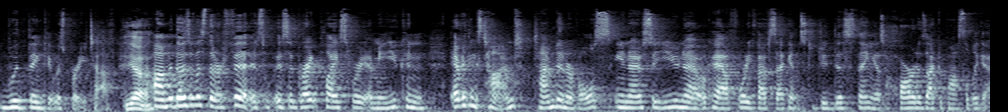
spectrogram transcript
would think it was pretty tough. Yeah. Um, but those of us that are fit, it's, it's a great place where, I mean, you can, everything's timed, timed intervals, you know, so you know, okay, I have 45 seconds to do this thing as hard as I could possibly go.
